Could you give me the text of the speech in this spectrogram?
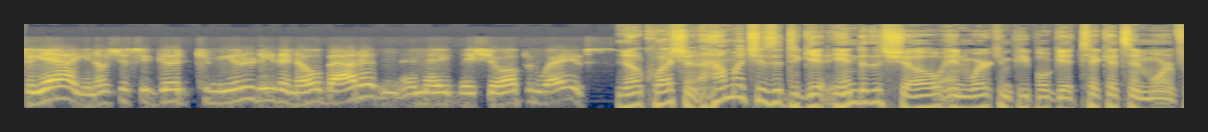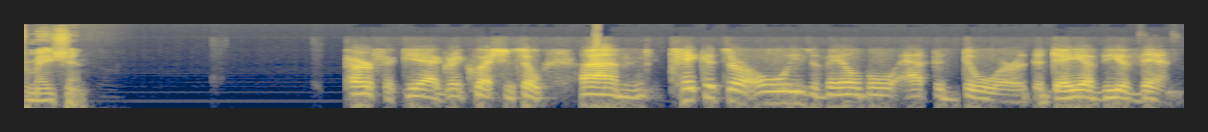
so yeah, you know, it's just a good community. They know about it and, and they they show up in waves. No question. How much is it to get into the show, and where can people get tickets and more information? Perfect. Yeah, great question. So um, tickets are always available at the door the day of the event.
